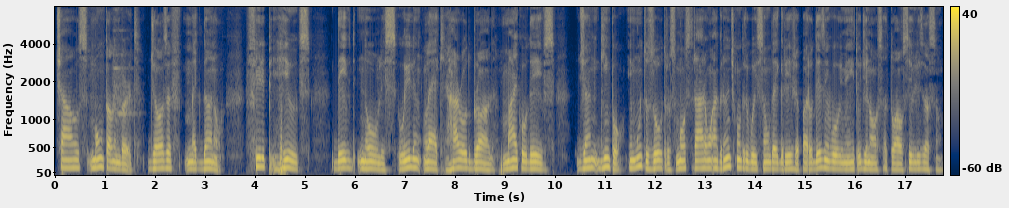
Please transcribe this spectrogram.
Charles Montalembert, Joseph McDonnell, Philip Hughes, David Knowles, William Leck, Harold Broad, Michael Davis, Jan Gimple e muitos outros mostraram a grande contribuição da Igreja para o desenvolvimento de nossa atual civilização.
